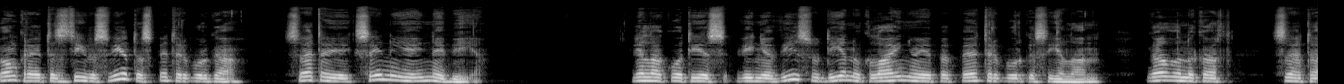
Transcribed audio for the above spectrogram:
Konkrētas dzīves vietas Pēterburgā svētajai Ksenijai nebija. Lielākoties viņa visu dienu klaiņoja pa Pēterburgas ielām, galvenokārt Svētā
